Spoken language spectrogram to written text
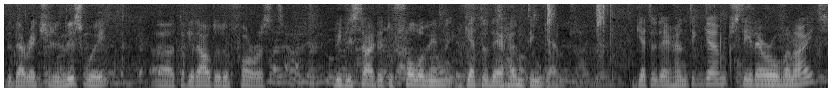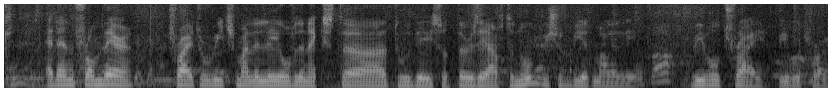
the direction in this way, uh, to get out of the forest, we decided to follow him, get to their hunting camp, get to their hunting camp, stay there overnight, and then from there try to reach Malele over the next uh, two days. So Thursday afternoon we should be at Malele. We will try, we will try,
